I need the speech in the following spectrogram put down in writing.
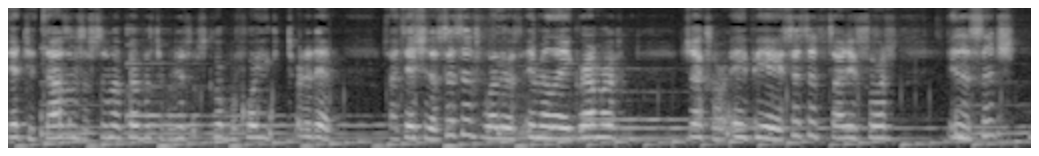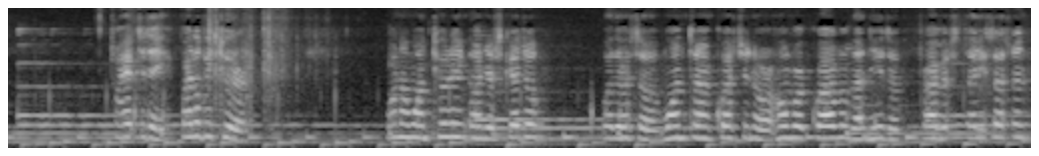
it to thousands of similar papers to produce a score before you can turn it in. Citation assistance, whether it's MLA grammar checks or APA assistance, citing source in a cinch. Try it today. Bartleby Tutor. One-on-one tutoring on your schedule, whether it's a one-time question or a homework problem that needs a private study session.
